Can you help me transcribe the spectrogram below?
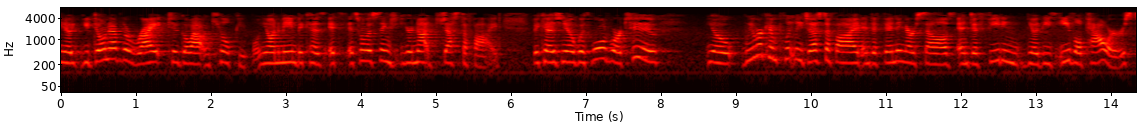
you know, you don't have the right to go out and kill people. You know what I mean? Because it's, it's one of those things you're not justified. Because, you know, with World War II, you know, we were completely justified in defending ourselves and defeating, you know, these evil powers,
